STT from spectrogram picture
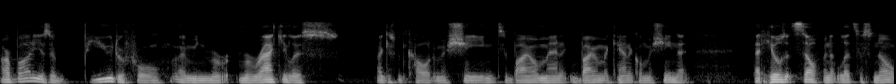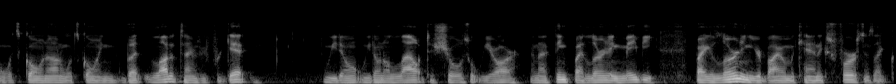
our body is a beautiful, I mean, mir- miraculous I guess we call it a machine. It's a biomechanical machine that that heals itself and it lets us know what's going on, what's going. But a lot of times we forget. We don't we don't allow it to show us what we are. And I think by learning, maybe by learning your biomechanics first, it's like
